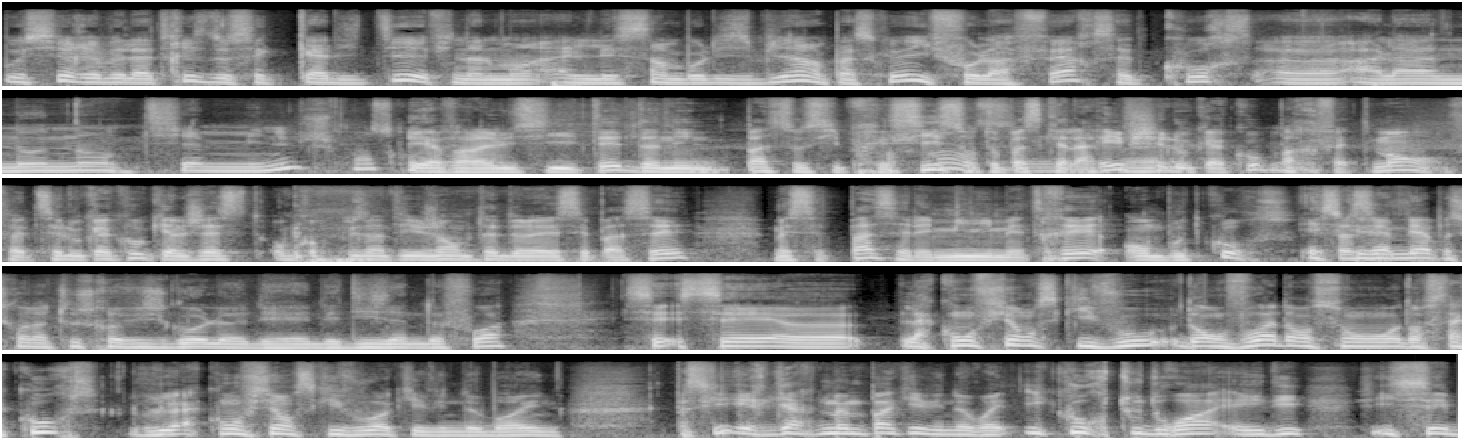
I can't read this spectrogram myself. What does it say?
aussi révélatrice de ses qualités. Et finalement, elle les symbolise bien parce qu'il faut la faire, cette course, euh, à la 90e minute, je pense. Et avoir la lucidité de donner une passe aussi précise, surtout parce qu'elle arrive ouais. chez Lukaku parfaitement. En fait, c'est Lukaku qui a le geste encore plus intelligent peut-être de la laisser passer, mais cette passe, elle est millimétrée en bout de course. Et ce Ça, que j'aime bien, parce qu'on a tous revu ce goal des, des dizaines de fois, c'est c'est, euh, la confiance qu'il vous, on voit dans, son, dans sa course, la confiance qu'il voit à Kevin De Bruyne. Parce qu'il regarde même pas Kevin De Bruyne, il court tout droit et il dit, il sait,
